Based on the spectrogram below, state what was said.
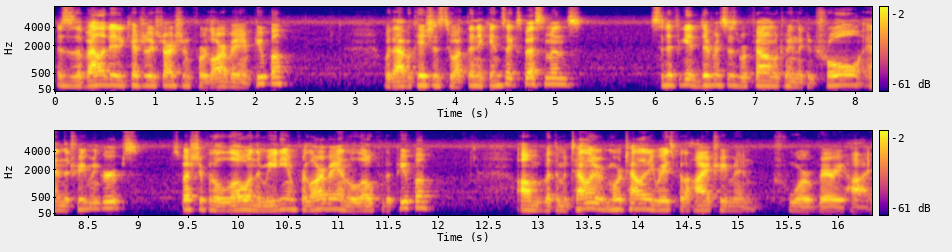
this is a validated QuEChERS extraction for larvae and pupa with applications to authentic insect specimens. Significant differences were found between the control and the treatment groups, especially for the low and the medium for larvae and the low for the pupa. Um, but the mortality, mortality rates for the high treatment were very high.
